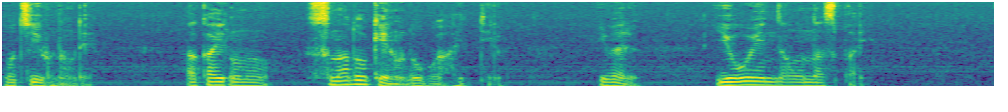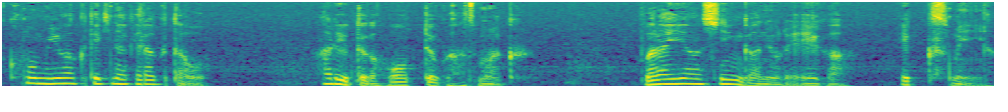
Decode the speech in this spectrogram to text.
モチーフなので赤色の砂時計のロゴが入っている。いわゆる妖艶な女スパイ。この魅惑的なキャラクターをハリウッドが放っておくはずもなくブライアン・シンガーによる映画 X メンや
